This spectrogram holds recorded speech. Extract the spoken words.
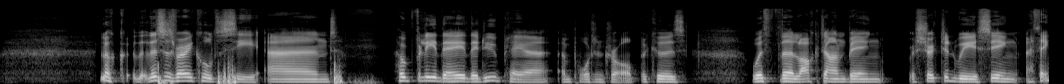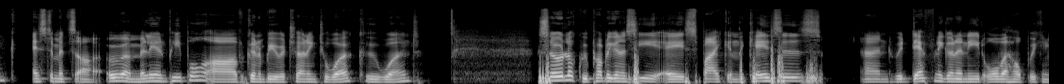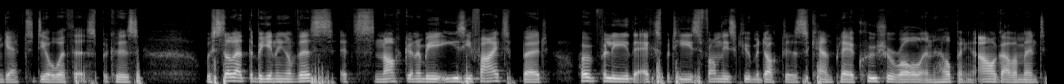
look, this is very cool to see, and hopefully they, they do play an important role because with the lockdown being restricted, we're seeing, I think, estimates are over a million people are going to be returning to work who weren't. So, look, we're probably going to see a spike in the cases, and we're definitely going to need all the help we can get to deal with this because we're still at the beginning of this. It's not going to be an easy fight, but hopefully the expertise from these Cuban doctors can play a crucial role in helping our government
